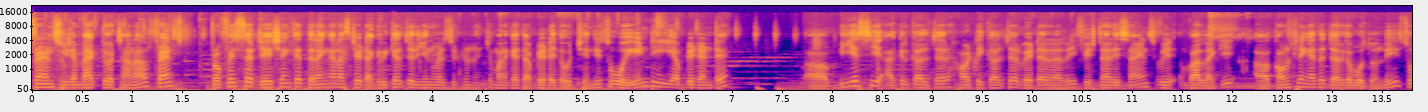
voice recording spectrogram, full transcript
friends welcome back to our channel. Friends professor Jayashankar Telangana state agriculture university నుంచి మనకైతే అప్డేట్ అయితే వచ్చింది. సో ఏంటి ఈ అప్డేట్ అంటే BSc agriculture horticulture veterinary fishery science వాళ్ళకి కౌన్సిలింగ్ అయితే జరగబోతుంది. సో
